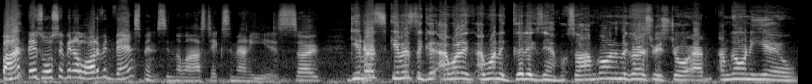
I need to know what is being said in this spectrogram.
But there's also been a lot of advancements in the last X amount of years. So Give us, give us a good. I want, a, I want a good example. So I'm going to the grocery store. I'm, I'm going to you.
